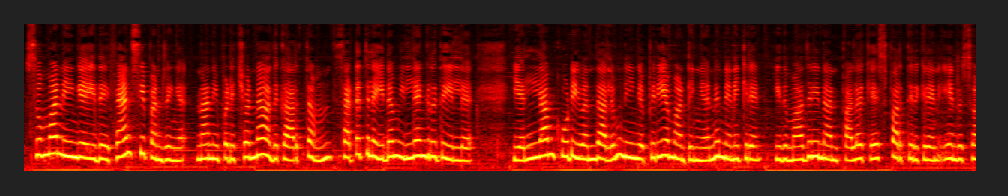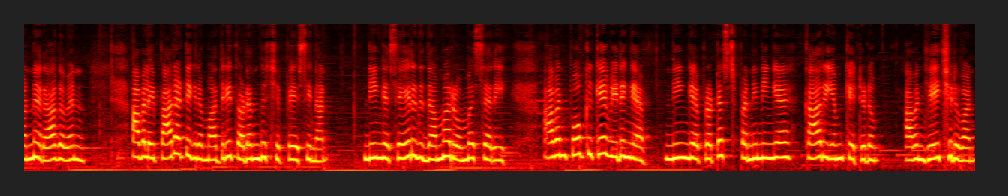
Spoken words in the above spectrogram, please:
சும்மா நீங்கள் இதை ஃபேன்சி பண்ணுறீங்க நான் இப்படி சொன்னால் அதுக்கு அர்த்தம் சட்டத்தில் இடம் இல்லைங்கிறது இல்லை. எல்லாம் கூடி வந்தாலும் நீங்கள் பிரிய மாட்டீங்கன்னு நினைக்கிறேன். இது மாதிரி நான் பல கேஸ் பார்த்திருக்கிறேன் என்று சொன்ன ராகவன் அவளை பாராட்டுகிற மாதிரி தொடர்ந்து பேசினான். நீங்கள் செய்கிறது தாம்மா ரொம்ப சரி. அவன் போக்குக்கே விடுங்க. நீங்கள் ப்ரொட்டஸ்ட் பண்ணினீங்க காரியம் கெட்டுடும். அவன் ஜெயிச்சிடுவான்.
